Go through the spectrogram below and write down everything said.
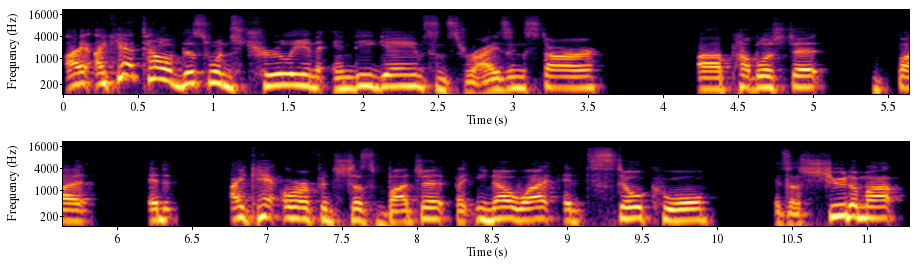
I, I can't tell if this one's truly an indie game since Rising Star uh, published it, but it I can't, or if it's just budget. But you know what? It's still cool. It's a shoot 'em up.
